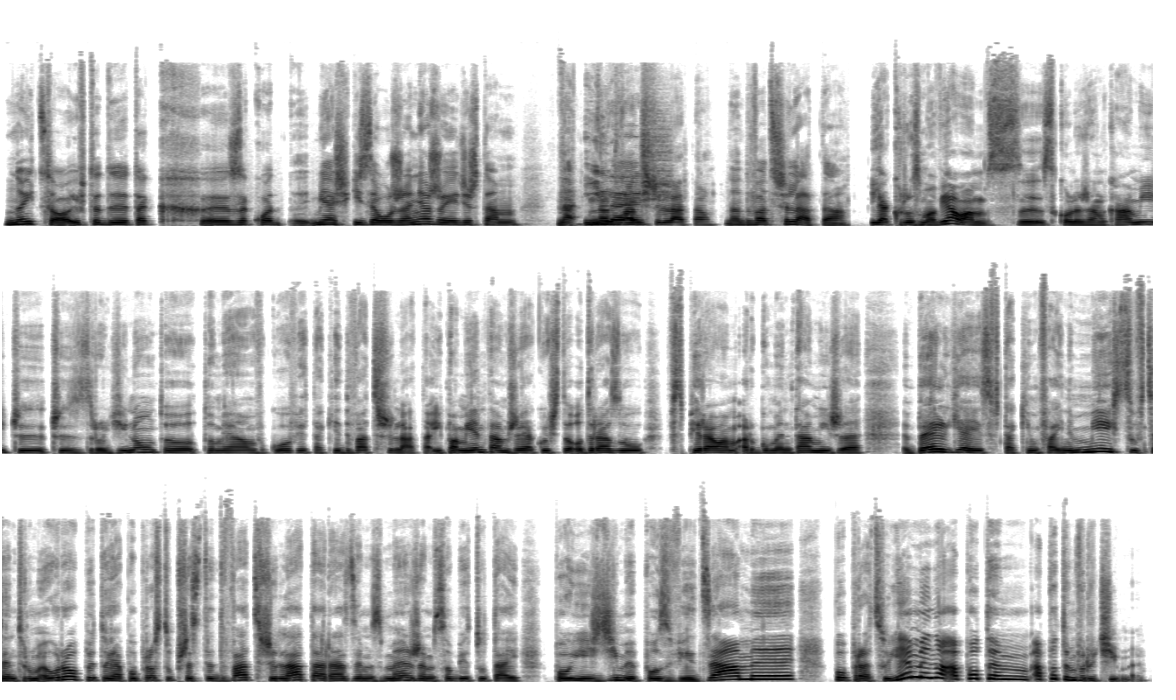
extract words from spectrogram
No i co? I wtedy tak e, zakład... miałaś jakieś założenia, że jedziesz tam na ile? Na 2-3 lata. Na 2-3 lata. Jak rozmawiałam z, z koleżankami czy, czy z rodziną, to, to miałam w głowie takie 2-3 lata. I pamiętam, że jakoś to od razu wspierałam argumentami, że Belgia jest w takim fajnym miejscu, w centrum Europy, to ja po prostu przez te 2-3 lata razem z mężem sobie tutaj pojeździmy, pozwiedzamy, popracujemy, no a potem, a potem wrócimy.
